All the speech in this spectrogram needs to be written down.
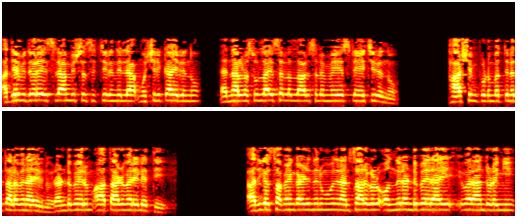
അദ്ദേഹം ഇതുവരെ ഇസ്ലാം വിശ്വസിച്ചിരുന്നില്ല മുഷരിക്കായിരുന്നു. എന്നാൽ റസൂല്ലായി സല്ലാ വല്ലമയെ സ്നേഹിച്ചിരുന്നു. ഹാഷിം കുടുംബത്തിന്റെ തലവനായിരുന്നു. രണ്ടുപേരും ആ താഴ്വരയിലെത്തി. അധിക സമയം കഴിയുന്നതിന് മുമ്പ് അൻസാറുകൾ ഒന്ന് രണ്ടു പേരായി വരാൻ തുടങ്ങി.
